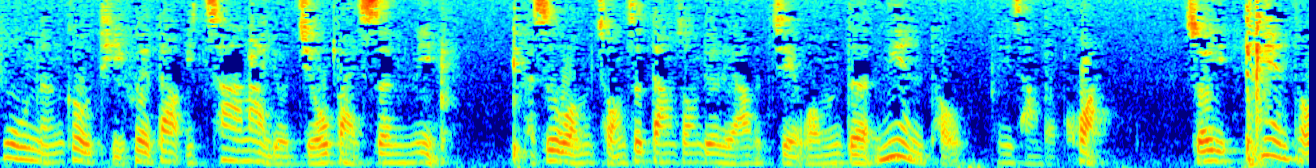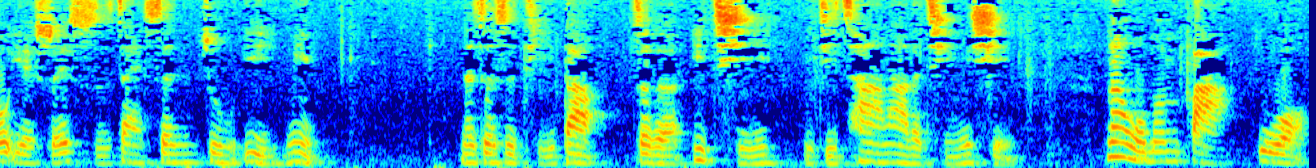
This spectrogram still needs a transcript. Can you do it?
不能够体会到一刹那有九百生命，可是我们从这当中就了解，我们的念头非常的快，所以念头也随时在生住意灭。那这是提到这个一起以及刹那的情形。那我们把我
